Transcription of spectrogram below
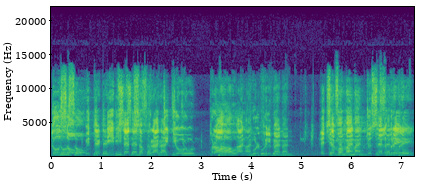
do so with a deep sense of gratitude, proud and fulfillment. It's a moment to celebrate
